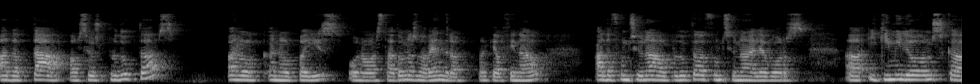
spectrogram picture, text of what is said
d'adaptar els seus productes en el, en el país o en l'estat on es va vendre, perquè al final ha de funcionar, el producte ha de funcionar, llavors, eh, i qui millor doncs, que,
